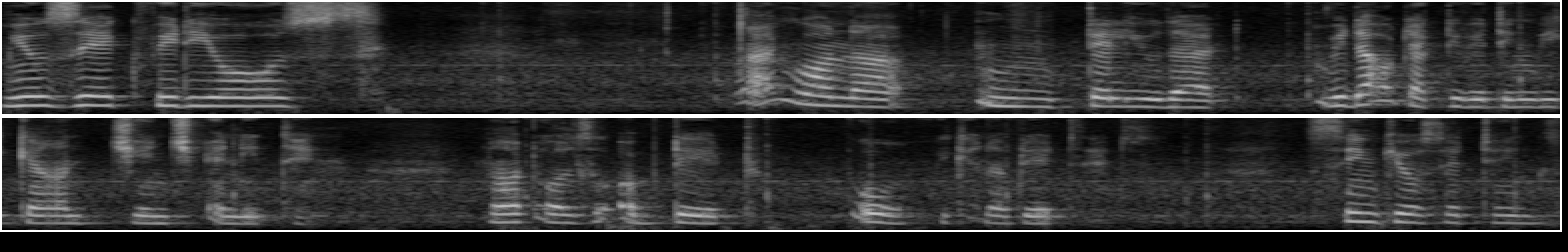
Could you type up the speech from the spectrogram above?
music videos. I'm gonna mm, tell you that without activating we can't change anything. Not also update. Oh we can update it sync your settings.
